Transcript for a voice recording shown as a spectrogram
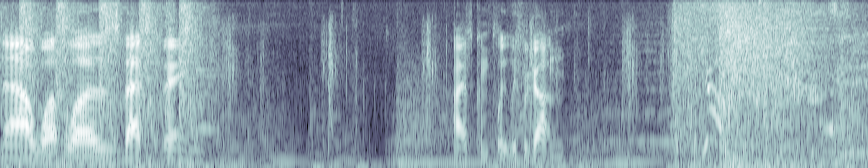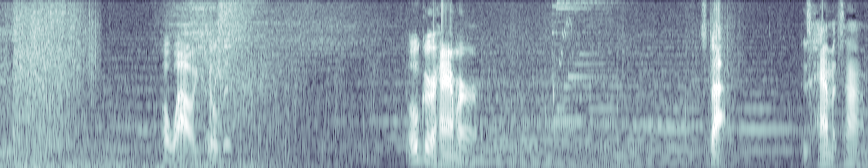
Now, what was that thing? I've completely forgotten. Oh wow, I killed it. Ogre Hammer! Stop! It's hammer time.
